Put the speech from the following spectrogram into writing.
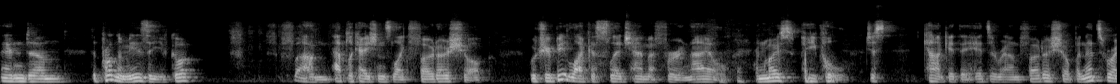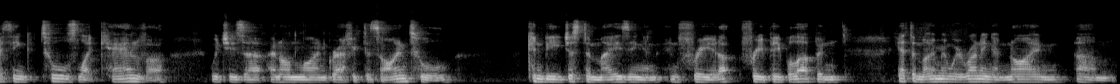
And um, the problem is that you've got um, applications like Photoshop, which are a bit like a sledgehammer for a nail, and most people just can't get their heads around Photoshop. And that's where I think tools like Canva which is a, an online graphic design tool, can be just amazing and, and free it up, free people up. And at the moment, we're running a nine um,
